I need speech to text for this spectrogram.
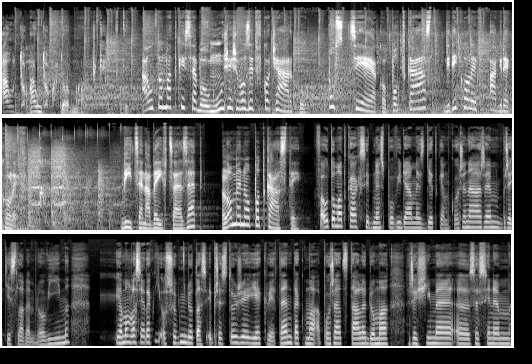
Automat. Automatky. Automatky sebou můžeš vozit v kočárku. Pust si je jako podcast kdykoliv a kdekoliv. Více na wave.cz lomeno podcasty. V automatkách si dnes povídáme s dětkem kořenářem Břetislavem Novým. Já mám vlastně takový osobní dotaz. I přesto, že je květen, tak má pořád stále doma řešíme eh, se synem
